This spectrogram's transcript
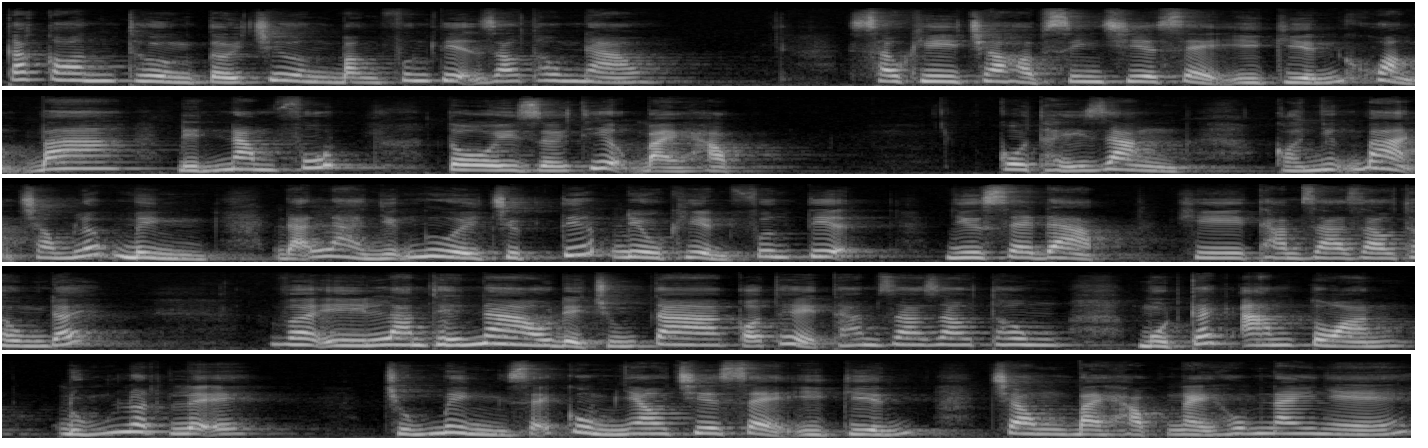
các con thường tới trường bằng phương tiện giao thông nào? Sau khi cho học sinh chia sẻ ý kiến khoảng 3 đến 5 phút, tôi giới thiệu bài học. Cô thấy rằng có những bạn trong lớp mình đã là những người trực tiếp điều khiển phương tiện như xe đạp khi tham gia giao thông đấy. Vậy làm thế nào để chúng ta có thể tham gia giao thông một cách an toàn, đúng luật lệ? Chúng mình sẽ cùng nhau chia sẻ ý kiến trong bài học ngày hôm nay nhé.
